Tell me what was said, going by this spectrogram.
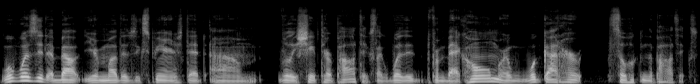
What was it about your mother's experience that um, really shaped her politics? Like, was it from back home, or what got her so hooked into politics?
